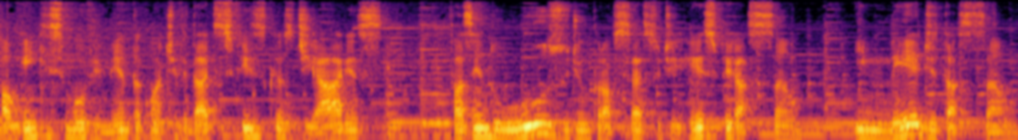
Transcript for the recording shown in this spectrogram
Alguém que se movimenta com atividades físicas diárias, fazendo uso de um processo de respiração e meditação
